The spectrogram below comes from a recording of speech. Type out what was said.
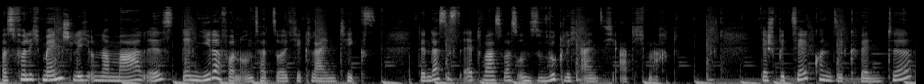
was völlig menschlich und normal ist, denn jeder von uns hat solche kleinen Ticks. Denn das ist etwas, was uns wirklich einzigartig macht. Der speziell Konsequente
